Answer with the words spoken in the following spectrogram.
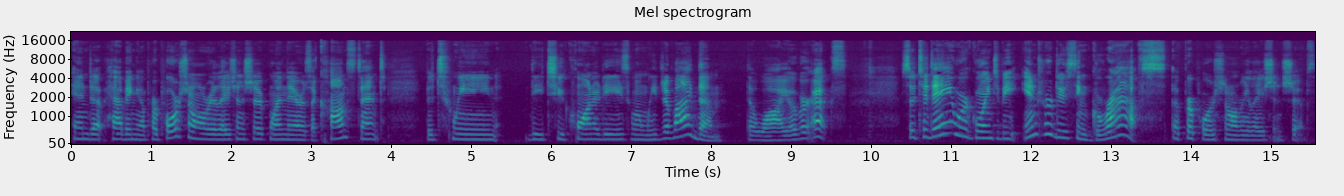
end up having a proportional relationship when there's a constant between the two quantities when we divide them, the y over x. So today we're going to be introducing graphs of proportional relationships.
